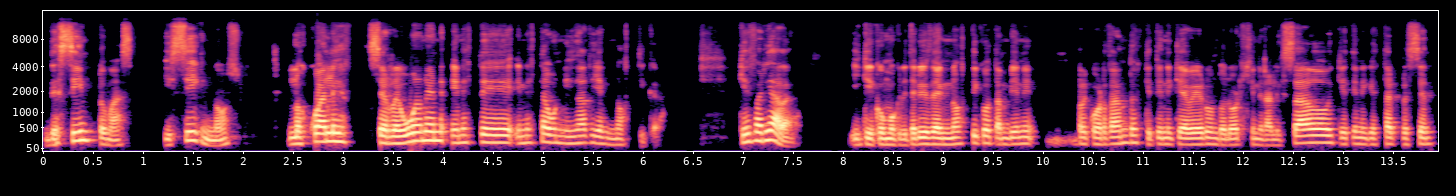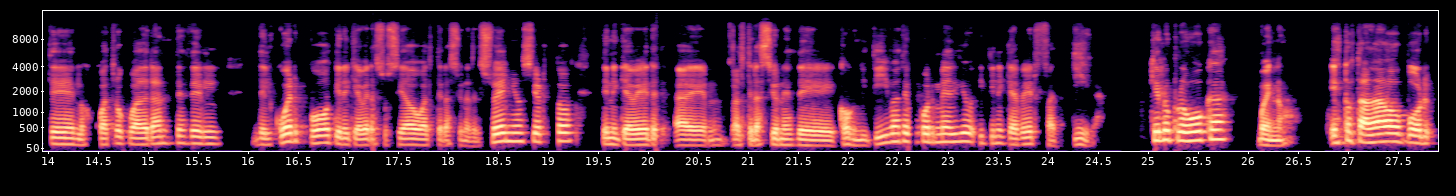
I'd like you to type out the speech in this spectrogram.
de síntomas y signos los cuales se reúnen en, este, en esta unidad diagnóstica, que es variada y que como criterio diagnóstico también eh, recordando es que tiene que haber un dolor generalizado y que tiene que estar presente en los cuatro cuadrantes del, del cuerpo, tiene que haber asociado alteraciones del sueño, ¿cierto? Tiene que haber eh, alteraciones de cognitivas de por medio y tiene que haber fatiga. ¿Qué lo provoca? Bueno, esto está dado por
